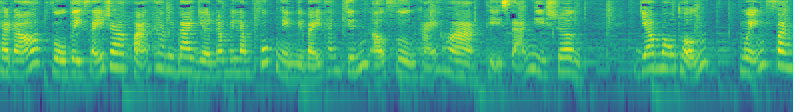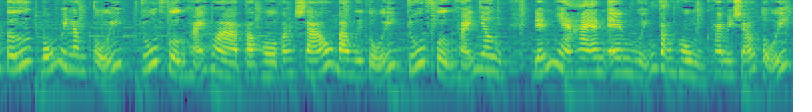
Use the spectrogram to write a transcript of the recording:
Theo đó, vụ việc xảy ra khoảng 23 giờ 55 phút ngày 17 tháng 9 ở phường Hải Hòa, thị xã Nghi Sơn. Do mâu thuẫn, Nguyễn Phan Tứ, 45 tuổi, trú phường Hải Hòa và Hồ Văn Sáu, 30 tuổi, trú phường Hải Nhân, đến nhà hai anh em Nguyễn Văn Hùng, 26 tuổi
